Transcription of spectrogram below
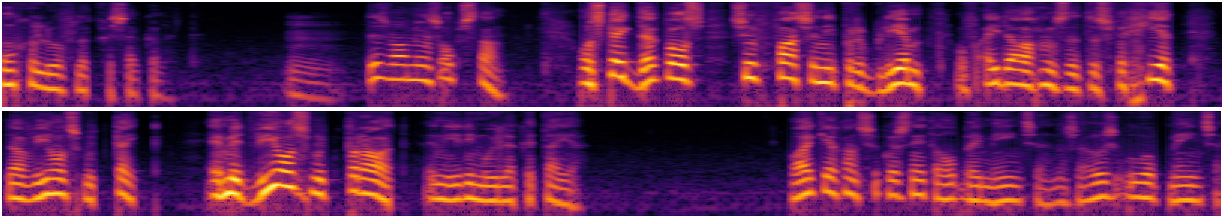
ongelooflik gesukkel het. Mm. Dis waarmee ons opstaan. Ons kyk dikwels so vas in die probleem of uitdagings dat ons vergeet na wie ons moet kyk en met wie ons moet praat in hierdie moeilike tye. Baie keer gaan soek ons net hulp by mense en ons hou ons oë op mense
